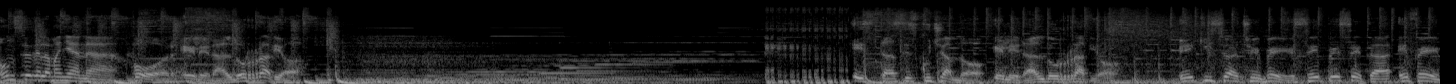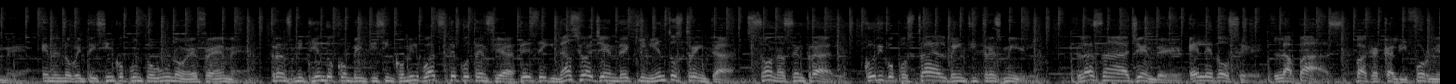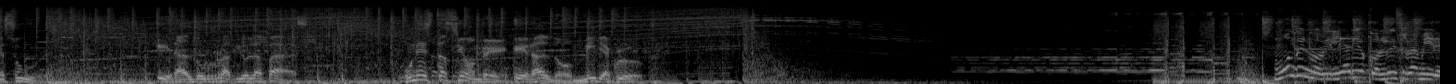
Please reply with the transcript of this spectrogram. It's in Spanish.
11 de la mañana por El Heraldo Radio. Estás escuchando El Heraldo Radio. XHB CPZ FM en el 95.1 FM, transmitiendo con 25.000 watts de potencia desde Ignacio Allende 530, zona central, código postal 23.000, Plaza Allende L12, La Paz, Baja California Sur. Heraldo Radio La Paz, una estación de Heraldo Media Group. Mundo Inmobiliario con Luis Ramírez,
